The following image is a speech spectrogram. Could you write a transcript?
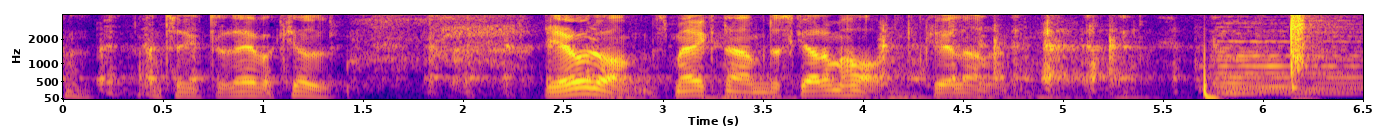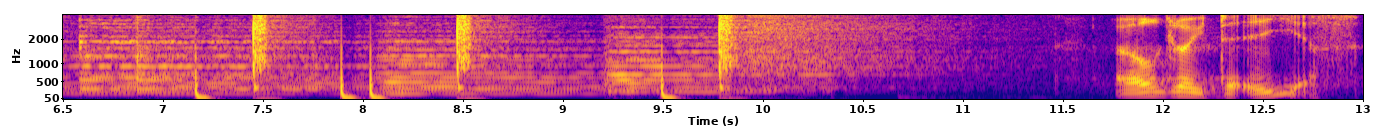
Han tyckte det var kul. Jo då, smeknamn det ska de ha, killarna. Örgryte IS.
